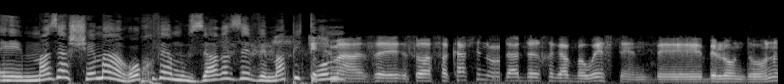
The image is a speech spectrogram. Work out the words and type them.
אה, מה זה השם הארוך והמוזר הזה, ומה פתאום... תשמע, זה, זו הפקה שנולדה, דרך אגב, בווסט-אנד בלונדון,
